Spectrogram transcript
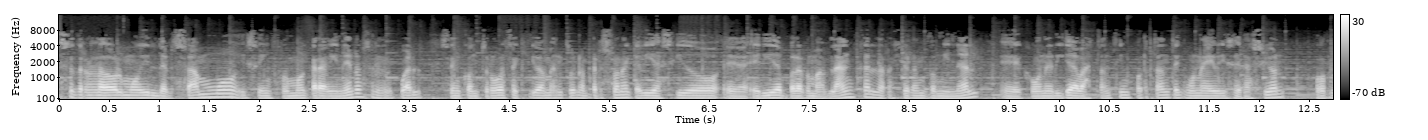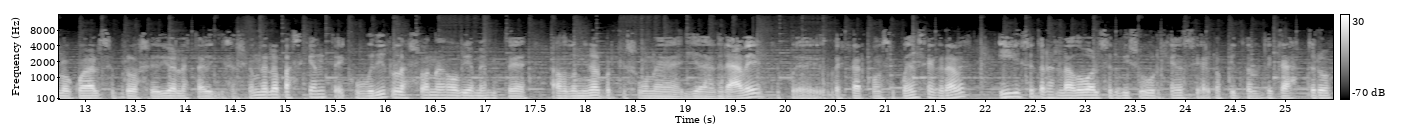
se trasladó al móvil del SAMU y se informó a carabineros en el cual se encontró efectivamente una persona que había sido eh, herida por arma blanca en la región abdominal eh, con una herida bastante importante con una evisceración por lo cual se procedió a la estabilización de la paciente, cubrir la zona obviamente abdominal porque es una herida grave que puede dejar consecuencias graves y se trasladó al servicio de urgencia del hospital de Castro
